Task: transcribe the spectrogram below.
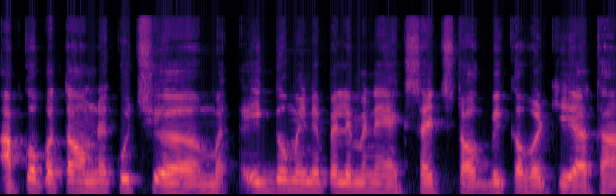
आपको पता हो, हमने कुछ एक दो महीने पहले मैंने एक्साइड स्टॉक भी कवर किया था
